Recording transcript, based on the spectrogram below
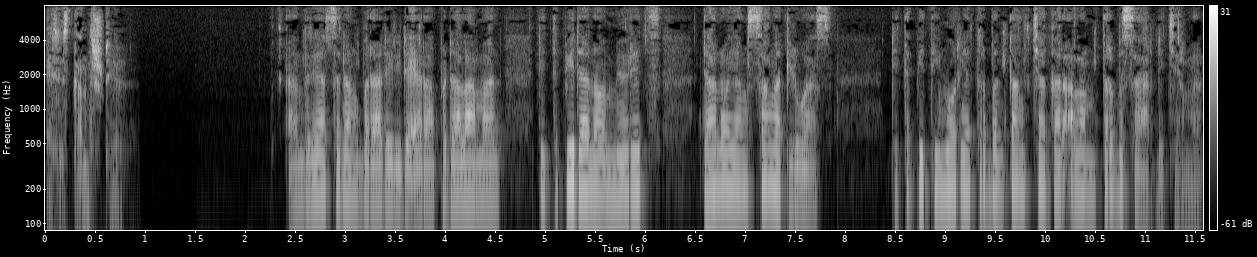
Es ist ganz still. Andreas sedang berada di daerah pedalaman di tepi danau Müritz, danau yang sangat luas. Di tepi timurnya terbentang cagar alam terbesar di Jerman.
